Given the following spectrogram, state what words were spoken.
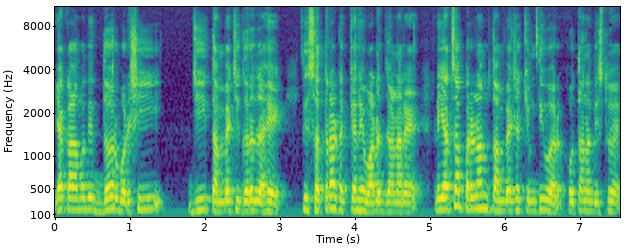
या काळामध्ये दरवर्षी जी तांब्याची गरज आहे ती सतरा टक्क्याने वाढत जाणार आहे. आणि याचा परिणाम तांब्याच्या किमतीवर होताना दिसतोय.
